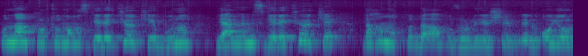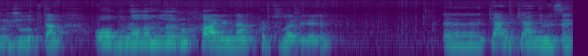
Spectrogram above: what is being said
bundan kurtulmamız gerekiyor ki, bunu yenmemiz gerekiyor ki daha mutlu, daha huzurlu yaşayabilelim. O yoruculuktan, o bunalımlı ruh halinden kurtulabilelim. E, kendi kendimizi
